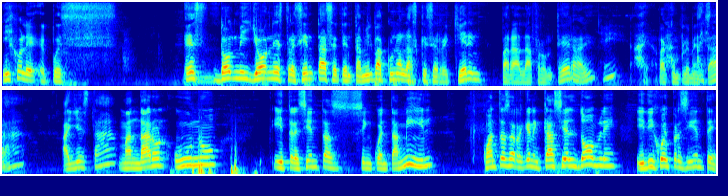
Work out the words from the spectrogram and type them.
híjole, eh, pues es 2.370.000 vacunas las que se requieren para la frontera, ¿eh? ¿Sí? para complementar. Ahí está. Ahí está. Mandaron uno y 350 mil. ¿Cuántas se requieren? Casi el doble. Y dijo el presidente,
